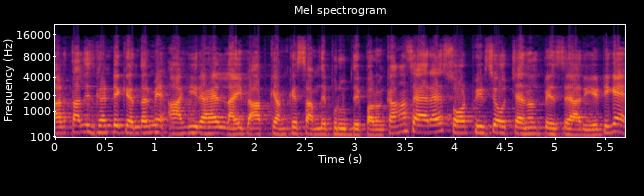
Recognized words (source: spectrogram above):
अड़तालीस घंटे के अंदर में आ ही रहा है लाइव आपके आँख के सामने प्रूफ देख पा रहे हो। कहाँ से आ रहा है? शॉर्ट फ़ीड से और चैनल पे से आ रही है, ठीक है?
